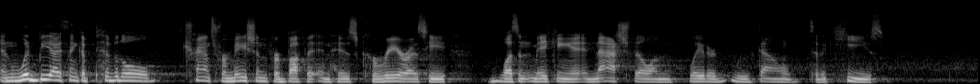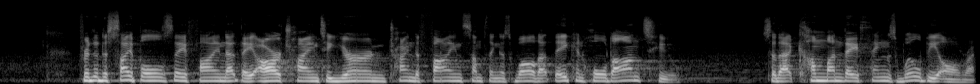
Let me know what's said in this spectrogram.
and would be, I think, a pivotal transformation for Buffett in his career as he wasn't making it in Nashville and later moved down to the Keys. For the disciples, they find that they are trying to yearn, trying to find something as well that they can hold on to so that come Monday, things will be all right.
